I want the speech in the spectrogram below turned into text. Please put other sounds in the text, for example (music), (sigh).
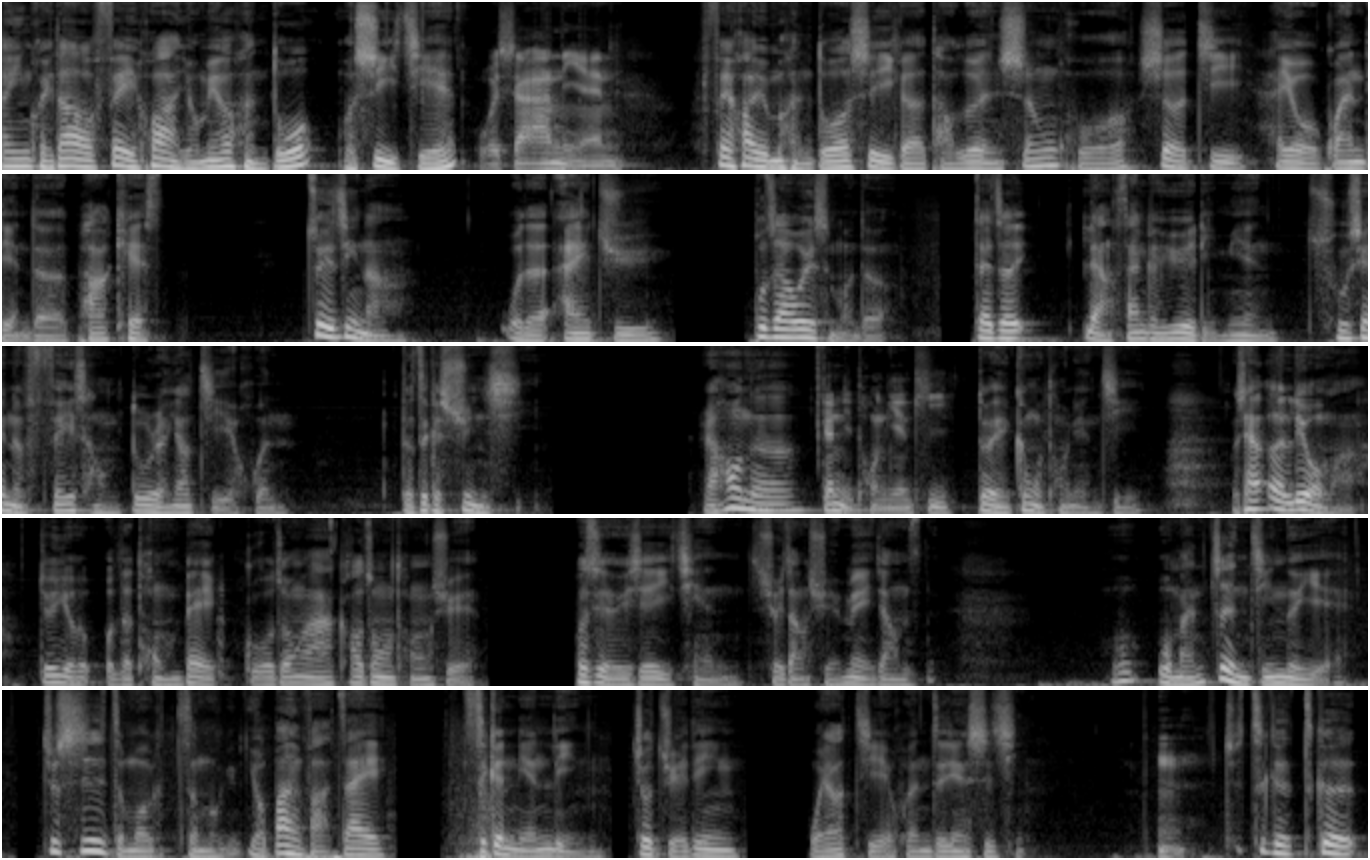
欢迎回到《废话有没有很多》，我是以杰，我是阿年。废话有没有很多是一个讨论生活、设计还有观点的 podcast。最近呢、啊，我的 IG 不知道为什么的，在这两三个月里面出现了非常多人要结婚的这个讯息。然后呢，跟你同年纪？对，跟我同年纪。我现在二六嘛，就有我的同辈，国中啊、高中的同学。或是有一些以前学长学妹这样子，我我蛮震惊的耶，就是怎么怎么有办法在这个年龄就决定我要结婚这件事情，嗯，就这个这个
